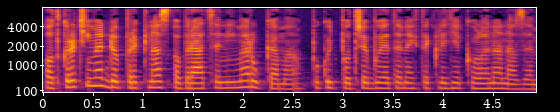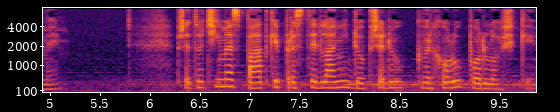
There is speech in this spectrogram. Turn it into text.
Odkročíme do prkna s obrácenýma rukama, pokud potřebujete, nechte klidně kolena na zemi. Přetočíme zpátky prsty dlaní dopředu k vrcholu podložky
